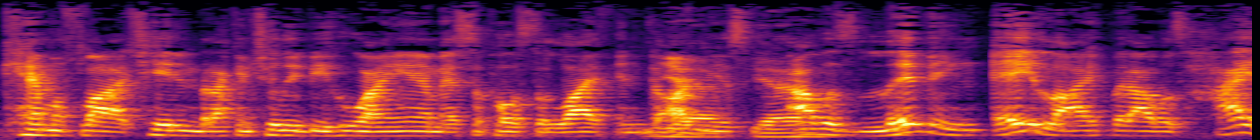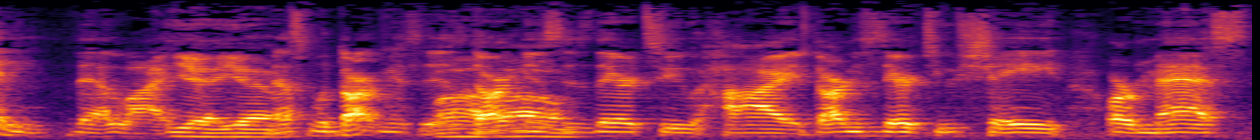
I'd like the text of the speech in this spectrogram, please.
camouflage hidden, but I can truly be who I am as opposed to life in darkness. yeah. I was living a life, but I was hiding that life. Yeah, yeah. That's what darkness is. Wow, darkness is there to hide. Darkness is there to shade or mask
